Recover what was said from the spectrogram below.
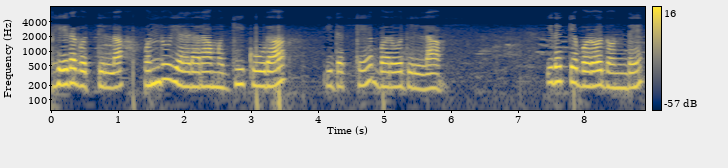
ಭೇದ ಗೊತ್ತಿಲ್ಲ, ಒಂದು ಎರಡರ ಮಗ್ಗಿ ಕೂಡ ಇದಕ್ಕೆ ಬರೋದಿಲ್ಲ. ಇದಕ್ಕೆ ಬರೋದೊಂದೇ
